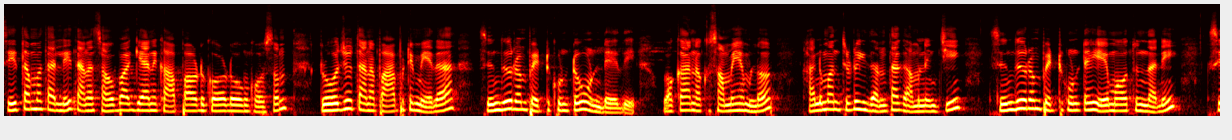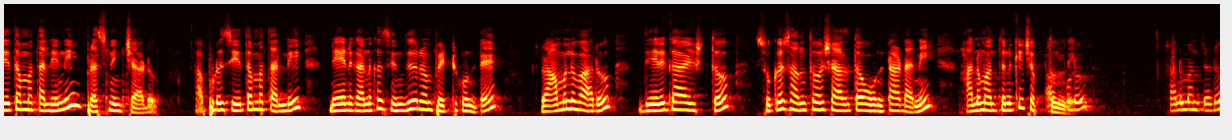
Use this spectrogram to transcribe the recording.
సీతమ్మ తల్లి తన సౌభాగ్యాన్ని కాపాడుకోవడం కోసం రోజు తన పాపిటి మీద సింధూరం పెట్టుకుంటూ ఉండేది. ఒకానొక సమయంలో హనుమంతుడు ఇదంతా గమనించి సింధూరం పెట్టుకుంటే ఏమవుతుందని సీతమ్మ తల్లిని ప్రశ్నించాడు. అప్పుడు సీతమ్మ తల్లి నేను కనుక సింధూరం పెట్టుకుంటే రాముల వారు దీర్ఘాయుష్తో సుఖ సంతోషాలతో ఉంటాడని హనుమంతునికి చెప్తుంది. హనుమంతుడు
